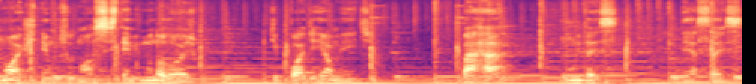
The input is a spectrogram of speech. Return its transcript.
nós temos o nosso sistema imunológico que pode realmente barrar muitas dessas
